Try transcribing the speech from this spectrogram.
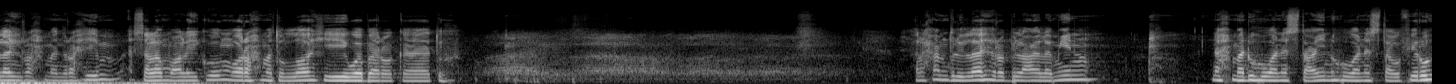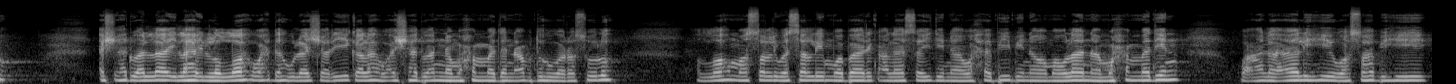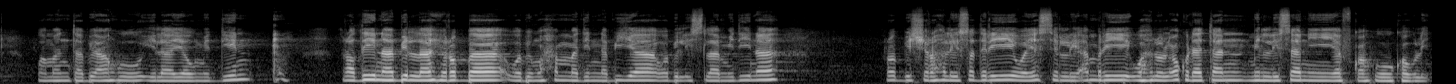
Bismillahirrahmanirrahim. Assalamualaikum warahmatullahi wabarakatuh. Alhamdulillahi rabbil alamin. Nahmaduhu wa nasta'inuhu wa nastaghfiruh. Ashhadu an la ilaha illallah wahdahu la syarika lah wa ashhadu anna Muhammadan abduhu wa rasuluh. Allahumma salli wa sallim wa barik ala sayyidina wa habibina wa maulana Muhammadin wa ala alihi wa sahbihi wa man tabi'ahu ila yaumiddin. Radina billahi rabba wa bi Muhammadin nabiyya wa bil islami dina. Rabbi syrah li sadri wa yassir li amri wahlul 'uqdatan min lisani yafqahu qawli.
